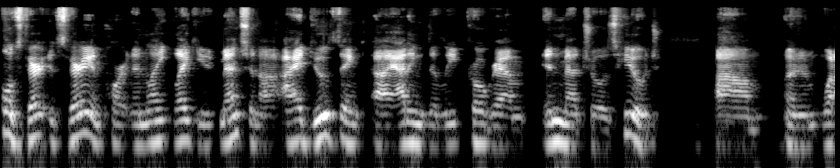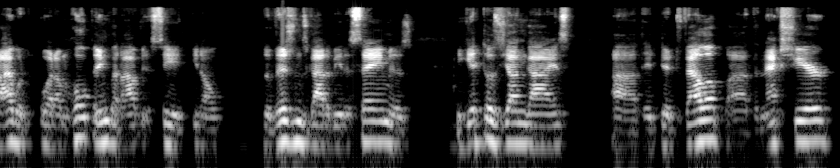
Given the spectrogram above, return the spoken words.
Well, it's very it's very important, and like like you mentioned, I, I do think uh, adding the elite program in Metro is huge. Um, and what I would what I'm hoping, but obviously, you know, the vision's got to be the same. Is you get those young guys, uh, they develop uh, the next year.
